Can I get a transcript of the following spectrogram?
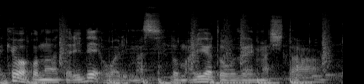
今日はこの辺りで終わります。どうもありがとうございました。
